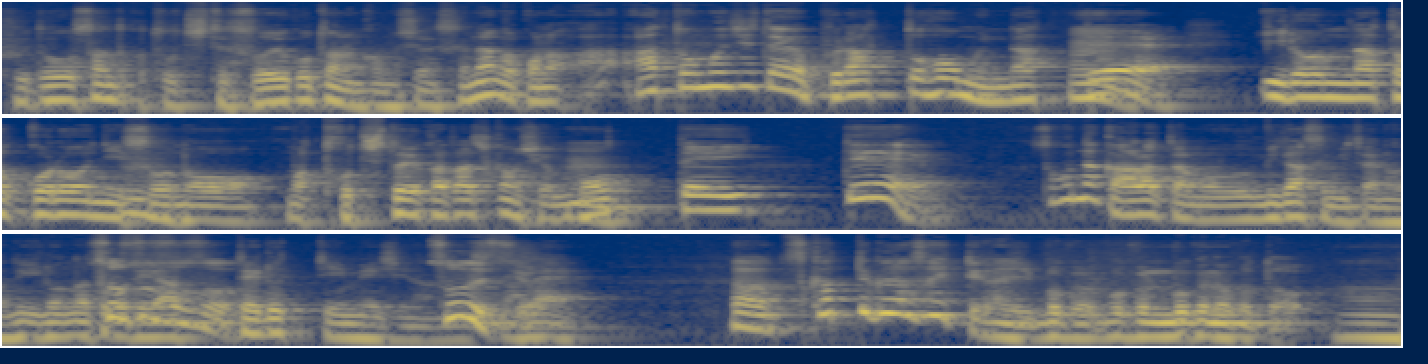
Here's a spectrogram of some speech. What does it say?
不動産とか土地ってそういうことなのかもしれないですけどなんかこのアアトム自体がプラットフォームになって、いろんなところにその、まあ、土地という形かもしれない、うん持っていってそこなんか新たなものを生み出すみたいなのでいろんなところでやってるっていうイメージなんですかね。そうですよ。だから使ってくださいって感じ僕僕僕のことうん。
